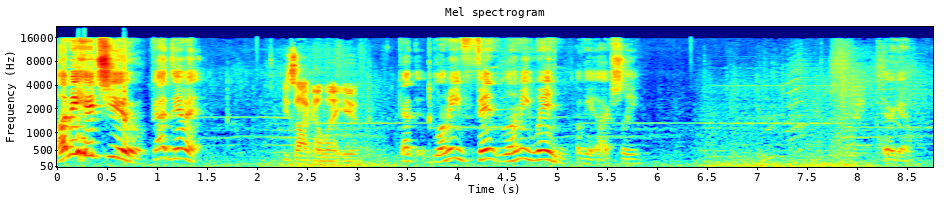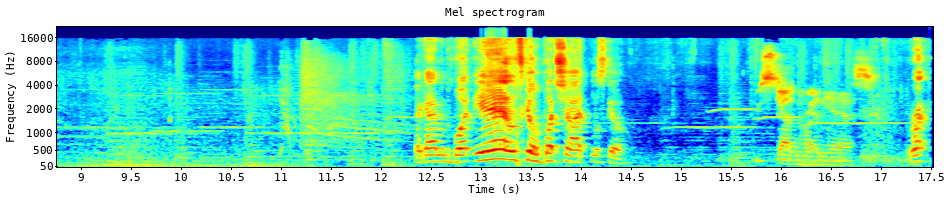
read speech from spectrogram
Let me hit you! God damn it. He's not gonna let you. God, let me fin, let me win. Okay, actually. There we go. I got him in the butt. Yeah, let's go. Butt shot. Let's go. You stabbed him right in the ass. Right,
